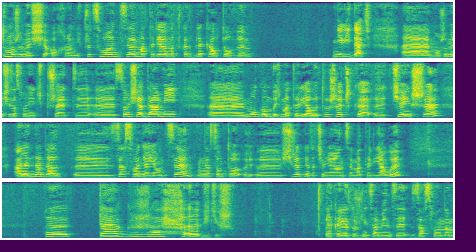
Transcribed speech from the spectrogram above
Tu możemy się ochronić przed słońcem, materiałem na przykład blackoutowym, nie widać. E, możemy się zasłonić przed e, sąsiadami. E, mogą być materiały troszeczkę cieńsze, ale nadal zasłaniające. Są to średnio zaciemniające materiały. Także widzisz, jaka jest różnica między zasłoną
